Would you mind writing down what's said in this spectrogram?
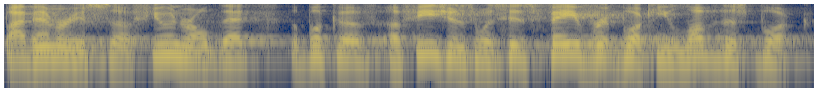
Bob Emery's uh, funeral that the book of Ephesians was his favorite book. He loved this book.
